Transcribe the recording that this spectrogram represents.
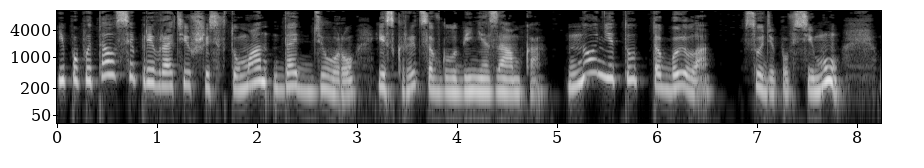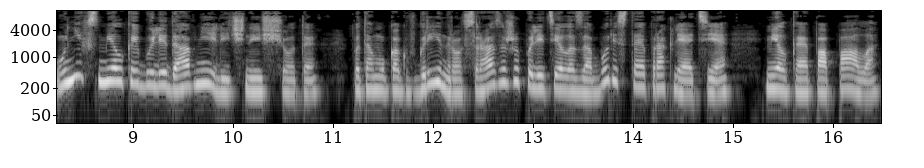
и попытался, превратившись в туман, дать дёру и скрыться в глубине замка. Но не тут-то было. Судя по всему, у них с Мелкой были давние личные счеты, потому как в Гринро сразу же полетело забористое проклятие — мелкая попала,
